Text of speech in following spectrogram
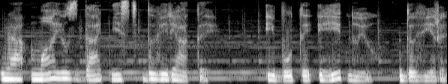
Я маю здатність довіряти і бути гідною довіри.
